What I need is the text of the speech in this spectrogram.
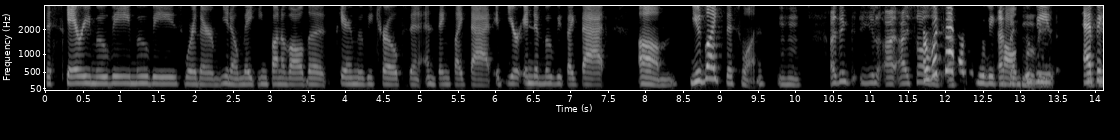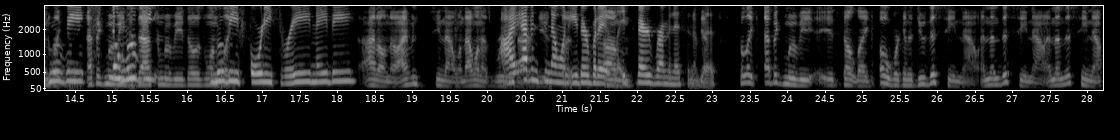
the scary movie movies where they're you know making fun of all the scary movie tropes and, and things like that if you're into movies like that um you'd like this one hmm I think you know. I, I saw. or like, what's that ep- other movie called movie. movie epic themed, like, movie epic so movie, movie- disaster movie. Those ones. movie Like, 43 maybe I don't know. I haven't seen that one. That one has really. i haven't seen reviews, that one either but it, um, it's very reminiscent of yeah. this But like epic movie, it felt like, oh, we're gonna do this scene now, and then this scene now, and then this scene now.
